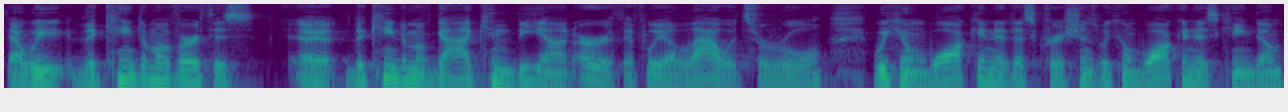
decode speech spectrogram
that we the kingdom of earth is uh, the kingdom of God can be on earth if we allow it to rule. We can walk in it as Christians. We can walk in his kingdom,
